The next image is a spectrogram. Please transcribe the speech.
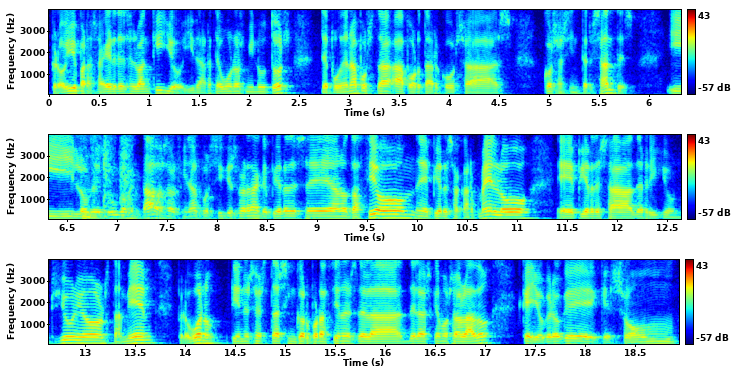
Pero oye, para salir desde el banquillo y darte buenos minutos, te pueden apostar, aportar cosas, cosas interesantes. Y lo que mm. tú comentabas, al final, pues sí que es verdad que pierdes eh, anotación, eh, pierdes a Carmelo, eh, pierdes a Derrick Jones Jr. también, pero bueno, tienes estas incorporaciones de, la, de las que hemos hablado que yo creo que, que son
